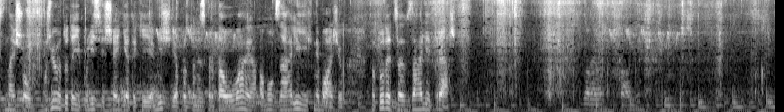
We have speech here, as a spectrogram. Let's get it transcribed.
знайшов. Можливо, тут і по лісі ще є такі яміші, я просто не звертав уваги або взагалі їх не бачив. Ну тут це взагалі треш. Зараз я.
